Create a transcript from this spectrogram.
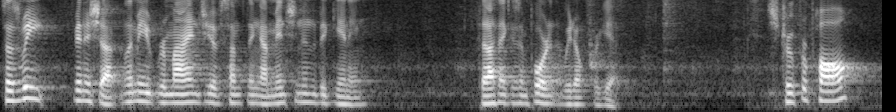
So, as we finish up, let me remind you of something I mentioned in the beginning that I think is important that we don't forget. It's true for Paul,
